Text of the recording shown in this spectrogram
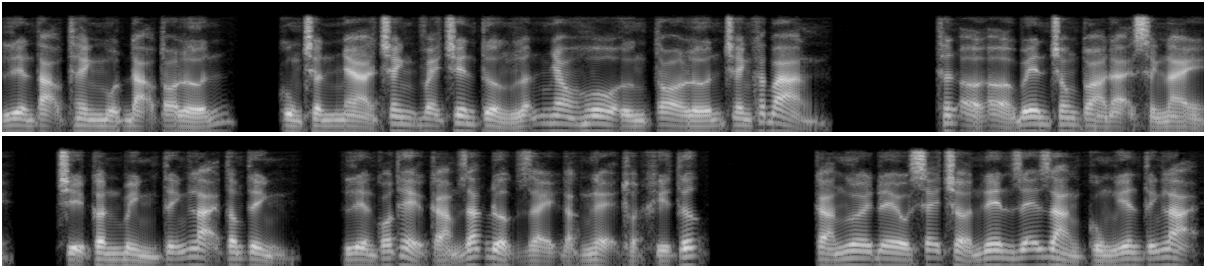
liền tạo thành một đạo to lớn, cùng trần nhà tranh vẽ trên tường lẫn nhau hô ứng to lớn tranh các bản. Thân ở ở bên trong tòa đại sảnh này chỉ cần bình tĩnh lại tâm tình, liền có thể cảm giác được dày đặc nghệ thuật khí tức. Cả người đều sẽ trở nên dễ dàng cùng yên tĩnh lại.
